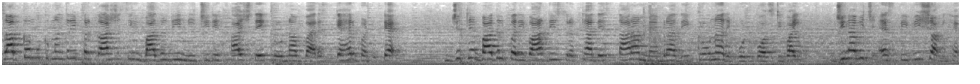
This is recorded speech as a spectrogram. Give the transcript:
ਸਾਬਕਾ ਮੁੱਖ ਮੰਤਰੀ ਪ੍ਰਕਾਸ਼ ਸਿੰਘ ਬਾਦਲ ਦੀ ਨਿੱਜੀ ਰਿਹਾਇਸ਼ ਤੇ ਕਰੋਨਾ ਵਾਇਰਸ ਕਹਿਰ ਬਣ ਜਿੱਥੇ ਬਾਦਲ ਪਰਿਵਾਰ ਦੀ ਸੁਰੱਖਿਆ ਦੇ 17 ਮੈਂਬਰਾਂ ਦੀ ਕਰੋਨਾ ਰਿਪੋਰਟ ਪੋਜ਼ਿਟਿਵ ਆਈ, ਜਿਨ੍ਹਾਂ ਵਿੱਚ ਐਸਪੀ ਵੀ ਸ਼ਾਮਿਲ ਹੈ।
